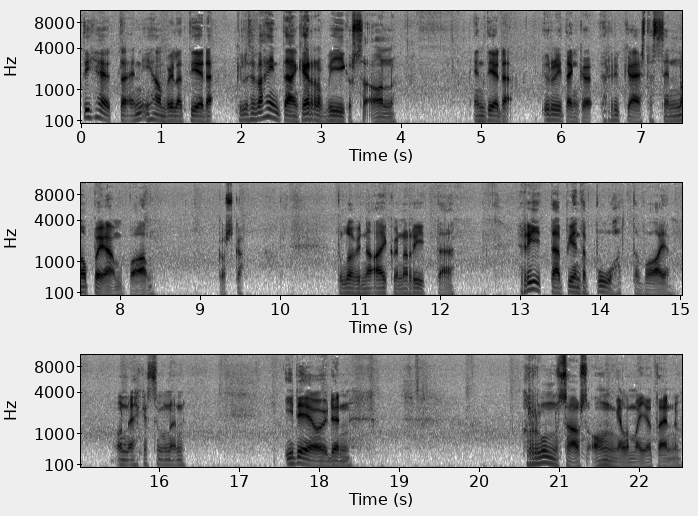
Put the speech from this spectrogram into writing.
tiheyttä en ihan vielä tiedä. Kyllä se vähintään kerran viikossa on. En tiedä, yritänkö rykäistä sen nopeampaa, koska tulevina aikoina riittää, riittää pientä puuhattavaa ja on ehkä semmoinen ideoiden runsausongelma, joten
